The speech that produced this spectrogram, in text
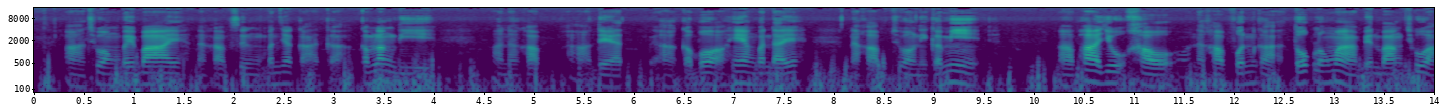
ำช่วงบ่ายๆนะครับ ซึ่งบรรยากาศก็กำลังดีนะครับแดดกระบอกแห้งบันไดนะครับ ช่วงนี้ก็มี พายุเขานะครับฝนก็ตกลงมาเป็นบางช่วง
